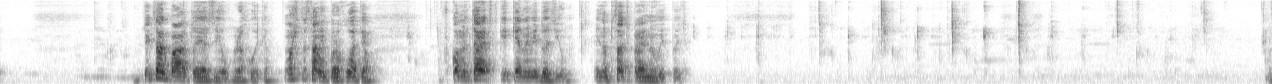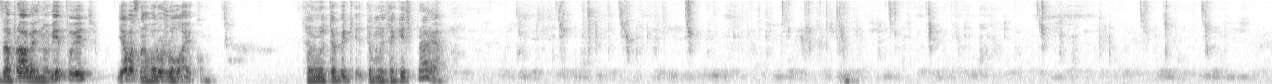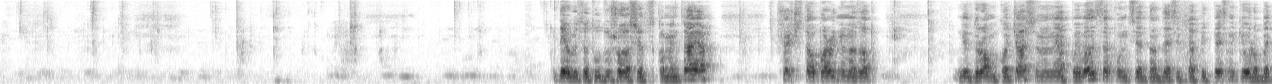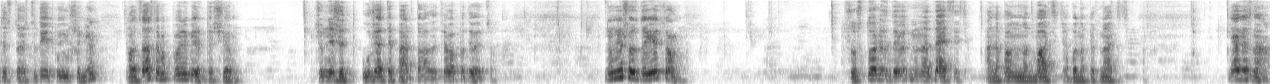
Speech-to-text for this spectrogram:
І так багато я з'їв, рахуйте. Можете самі порахувати в коментарях, скільки я на відео з'їв. І написати правильну відповідь. За правильну відповідь я вас нагорожу лайком. Тому тобі тому такі справи. Дивлюся тут уже ще з коментарях. Ще читав пару днів назад від Ромко Часіна, ну як появилася функція на 10к підписників робити сторіс. Тоді я відповів, що ні. А зараз треба перевірити, чи, чи вони ж вже тепер дали. Треба подивитися. Ну мені що здається, що сторіс дають не на 10, а напевно на 20 або на 15. Я не знаю.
